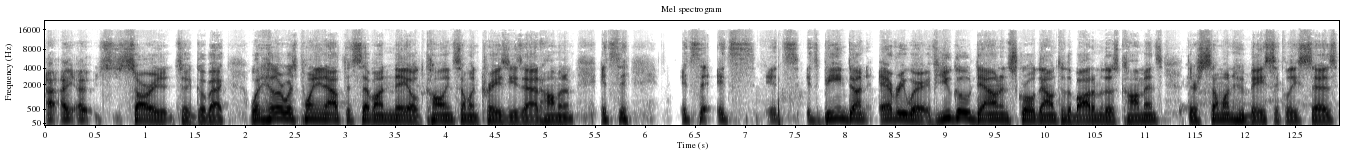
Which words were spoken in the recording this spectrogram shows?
I, I, sorry to go back. What Hiller was pointing out that Sevan nailed, calling someone crazy is ad hominem. It's the, it's the, it's it's it's being done everywhere. If you go down and scroll down to the bottom of those comments, there's someone who basically says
